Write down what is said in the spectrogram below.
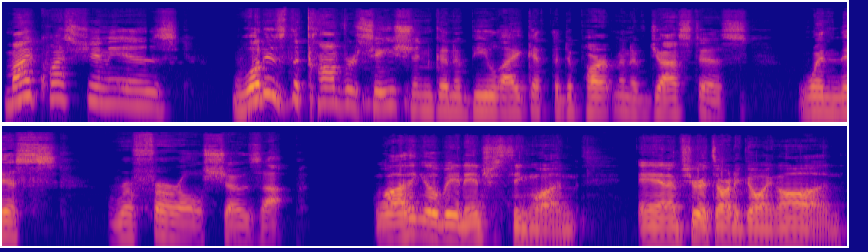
my question is what is the conversation going to be like at the Department of Justice when this referral shows up? Well, I think it'll be an interesting one, and I'm sure it's already going on.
